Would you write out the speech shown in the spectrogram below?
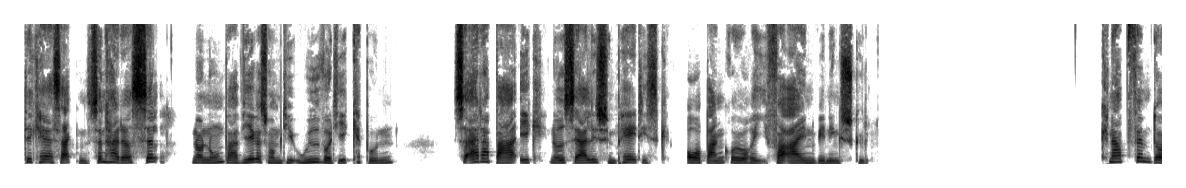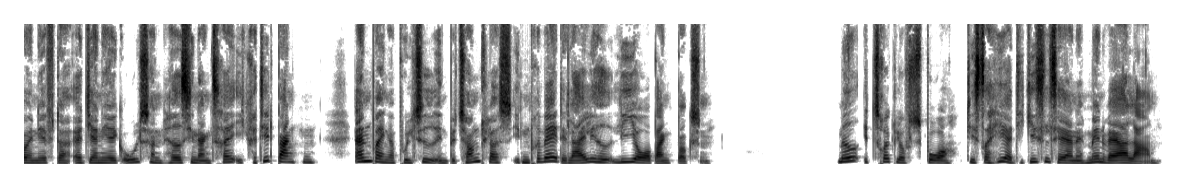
det kan jeg sagtens. Sådan har jeg det også selv, når nogen bare virker som om de er ude, hvor de ikke kan bunde. Så er der bare ikke noget særligt sympatisk over bankrøveri for egen vindings skyld. Knap fem døgn efter, at Jan Erik Olsen havde sin entré i kreditbanken, anbringer politiet en betonklods i den private lejlighed lige over bankboksen. Med et trykluftspor distraherer de gisseltagerne med en værre alarm.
